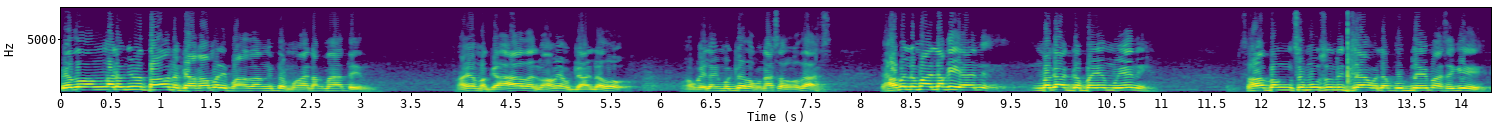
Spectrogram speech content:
Pero ang alam niyo ng tao, nagkakamali. Parang ito, mga anak natin. Ngayon, mag-aaral, mamaya maglalaro. Okay lang yung maglaro kung nasa oras. Eh, habang lumalaki yan, magagabayan mo yan eh. So habang sumusunod dyan, walang problema. Sige,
